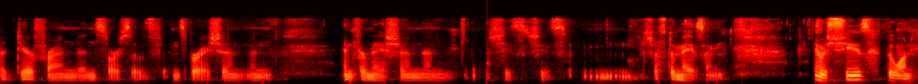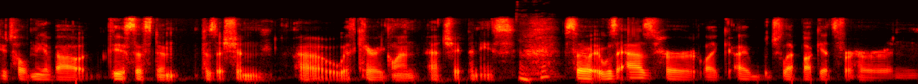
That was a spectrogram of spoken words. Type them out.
a, dear friend and source of inspiration and information, and she's she's just amazing. Anyway, she's the one who told me about the assistant position uh, with Carrie Glenn at Chez Panisse. Okay. So it was as her, like I would schlep buckets for her and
